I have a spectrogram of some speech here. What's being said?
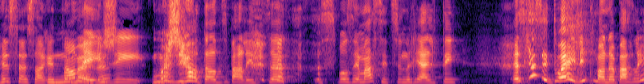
mais ça s'arrête Non, pas mal mais j'ai, moi, j'ai entendu parler de ça. Supposément, c'est une réalité. Est-ce que c'est toi, Ellie, qui m'en a parlé?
